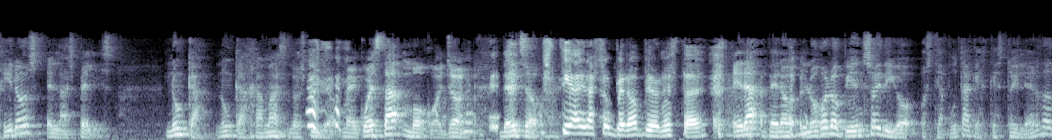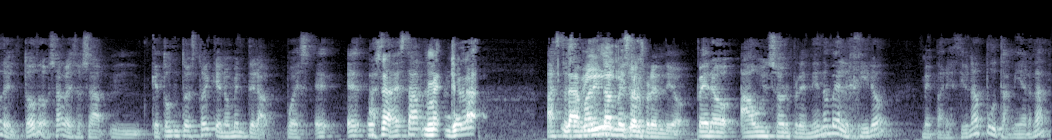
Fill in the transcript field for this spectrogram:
giros en las pelis. Nunca, nunca, jamás los pillo. Me cuesta mogollón. De hecho, Hostia, era súper obvio en esta, ¿eh? era, pero luego lo pienso y digo, hostia puta, que es que estoy lerdo del todo, ¿sabes? O sea, mm, qué tonto estoy que no me he enterado. Pues eh, eh, O hasta sea, esta, me- yo la, hasta la vi- me sorprendió. Pero aún sorprendiéndome el giro, me pareció una puta mierda.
